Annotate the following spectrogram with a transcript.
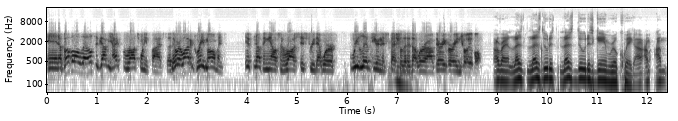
And above all else, it got me hyped for Raw 25. So there were a lot of great moments, if nothing else, in Raw's history that were relived here in this special that I thought were uh, very, very enjoyable. All right, let's let's do this. Let's do this game real quick. I, I'm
